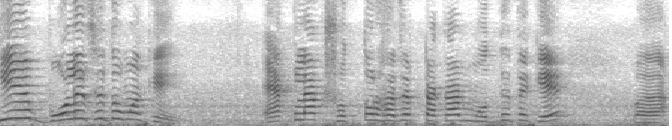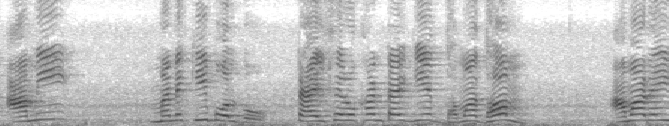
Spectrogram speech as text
কে বলেছে তোমাকে? এক লাখ সত্তর হাজার টাকার মধ্যে থেকে আমি মানে কি বলব টাইলসের ওখানটায় গিয়ে ধমাধম আমার এই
